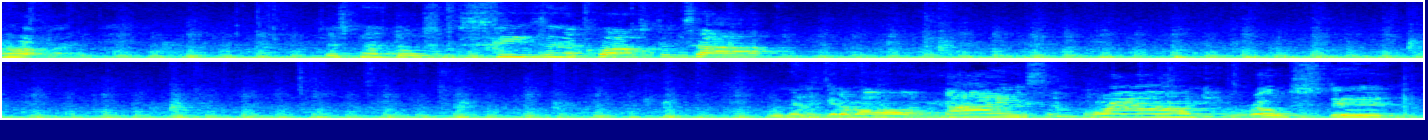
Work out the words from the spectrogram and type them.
Alright. Just gonna throw some season across the top. We're gonna get them all nice and brown and roasted.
